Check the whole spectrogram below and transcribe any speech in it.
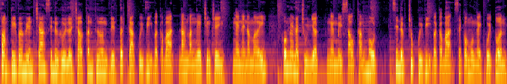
Phạm Kỳ và Huyền Trang xin được gửi lời chào thân thương đến tất cả quý vị và các bạn đang lắng nghe chương trình ngày này năm ấy. Hôm nay là Chủ nhật ngày 16 tháng 1. Xin được chúc quý vị và các bạn sẽ có một ngày cuối tuần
